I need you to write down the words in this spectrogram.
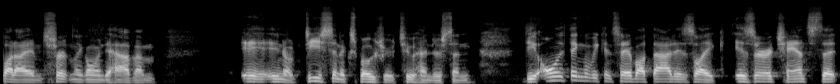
but I am certainly going to have him, eh, you know, decent exposure to Henderson. The only thing we can say about that is like, is there a chance that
